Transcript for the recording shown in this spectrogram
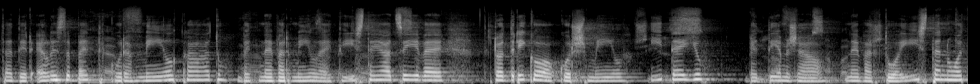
Tad ir Elizabete, kura mīl kādu, bet nevar mīlēt īstajā dzīvē. Rodrigo, kurš mīl ideju, bet diemžēl nevar to īstenot.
